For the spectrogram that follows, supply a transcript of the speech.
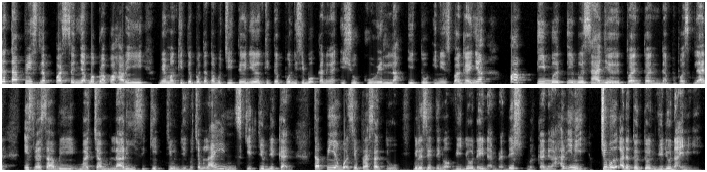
Tetapi selepas senyap beberapa hari, memang kita pun tak tahu ceritanya, kita pun disibukkan dengan isu kuilah itu ini sebagainya pap tiba-tiba saja tuan-tuan dan puan-puan sekalian Ismail Sabri macam lari sikit tune dia macam lain sikit tune dia kan. Tapi yang buat saya perasan tu bila saya tengok video dari Naim Brandish berkaitan dengan hal ini. Cuba ada tonton video Naim ini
